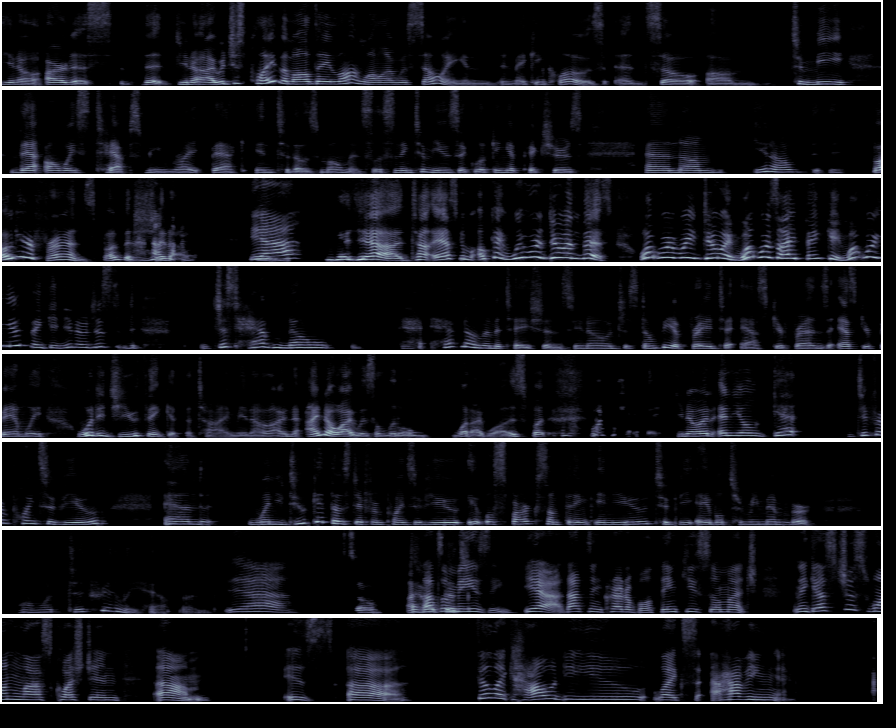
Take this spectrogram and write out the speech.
you know, artists that you know I would just play them all day long while I was sewing and and making clothes. And so, um, to me, that always taps me right back into those moments, listening to music, looking at pictures, and um, you know, bug your friends, bug the shit out yeah. Yeah, T- ask them. Okay, we were doing this. What were we doing? What was I thinking? What were you thinking? You know, just just have no have no limitations you know just don't be afraid to ask your friends ask your family what did you think at the time you know i, I know i was a little what i was but what did you think you know and, and you'll get different points of view and when you do get those different points of view, it will spark something in you to be able to remember, well, what did really happen? Yeah. So I that's, that's amazing. Yeah, that's incredible. Thank you so much. And I guess just one last question um, is uh feel like how do you like having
